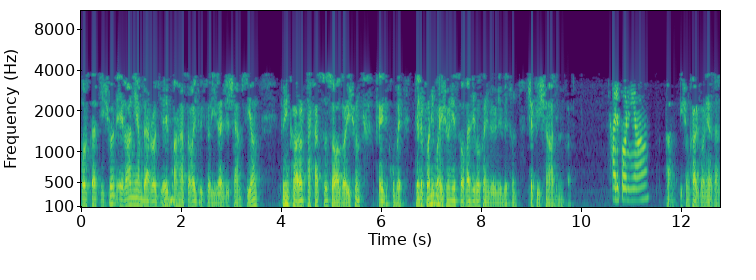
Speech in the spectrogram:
فرصتی شد اعلانی هم در رادیوی ما هست. آقای دکتر ایرج شمسیان. تو این کارا تخصص و آگاهیشون خیلی خوبه. تلفنی با ایشون یه صحبتی بکنید ببینید بهتون چه پیشنهادی می‌کنه. کالیفرنیا؟ ایشون کالیفرنیا هستن.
